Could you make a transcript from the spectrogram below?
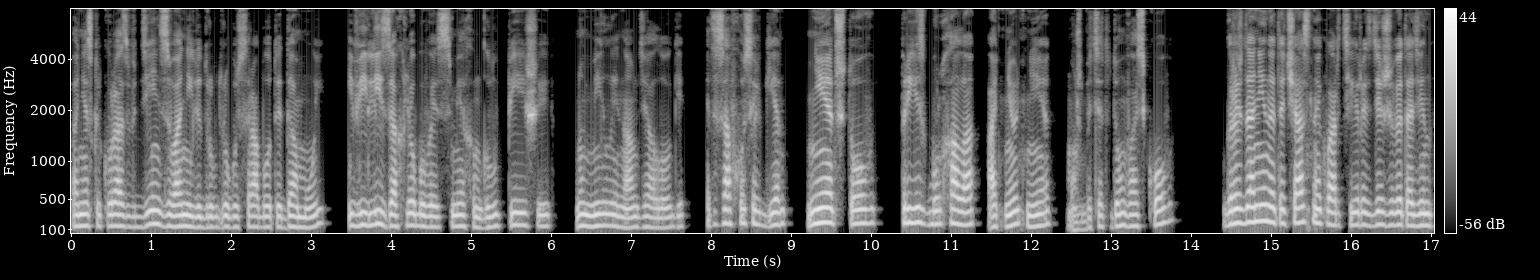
По нескольку раз в день звонили друг другу с работы домой и вели, захлебываясь смехом, глупейшие, но милые нам диалоги. «Это совхоз Эльген?» «Нет, что вы! Прииск Бурхала?» «Отнюдь нет. Может быть, это дом Васькова?» «Гражданин — это частная квартира. Здесь живет один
